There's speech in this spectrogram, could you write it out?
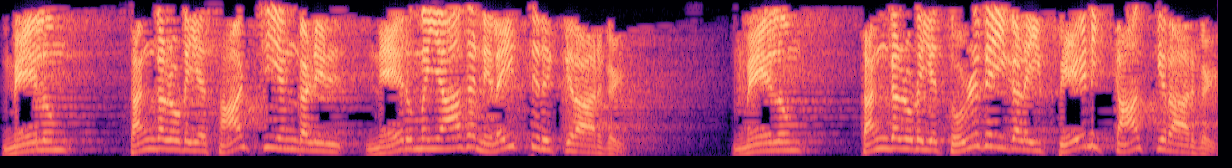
மேலும் தங்களுடைய சாட்சியங்களில் நேர்மையாக நிலைத்திருக்கிறார்கள். மேலும் தங்களுடைய தொழுகைகளை பேணி காக்கிறார்கள்.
